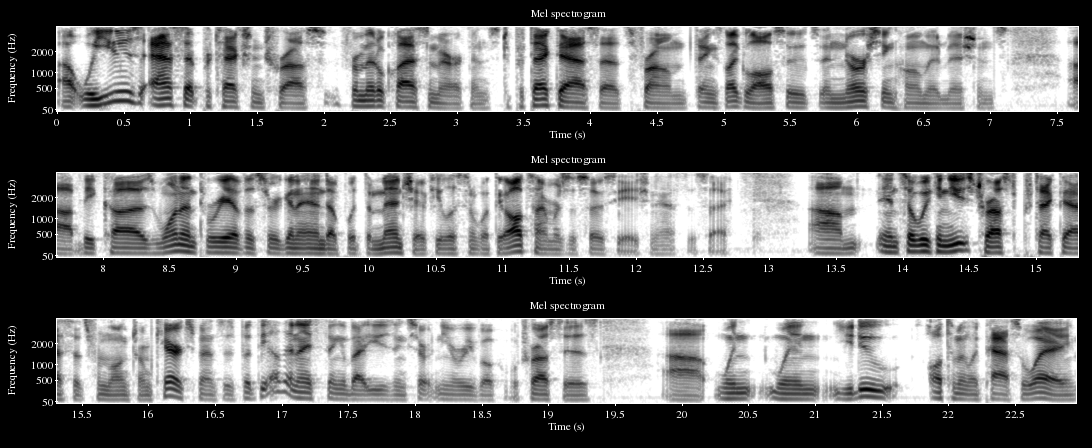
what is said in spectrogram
Uh, we use asset protection trusts for middle class Americans to protect assets from things like lawsuits and nursing home admissions. Uh, because one in three of us are going to end up with dementia if you listen to what the Alzheimer's Association has to say. Um, and so we can use trust to protect assets from long term care expenses. But the other nice thing about using certain irrevocable trusts is uh, when when you do ultimately pass away,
